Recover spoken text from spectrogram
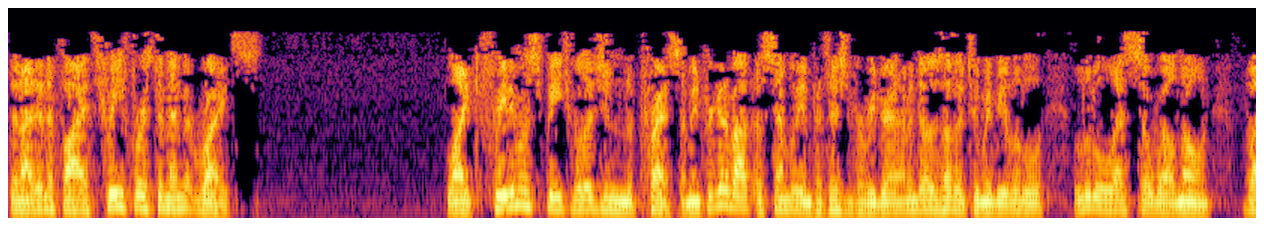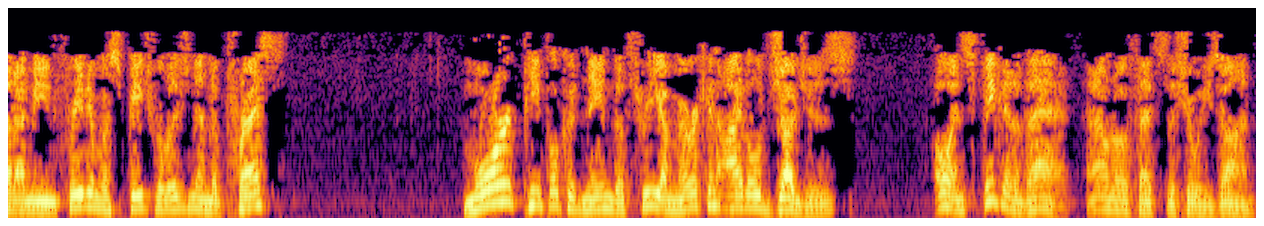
than identify three First Amendment rights. Like freedom of speech, religion, and the press. I mean, forget about assembly and petition for redress. I mean, those other two may be a little, a little less so well known. But I mean, freedom of speech, religion, and the press. More people could name the three American Idol judges. Oh, and speaking of that, I don't know if that's the show he's on.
